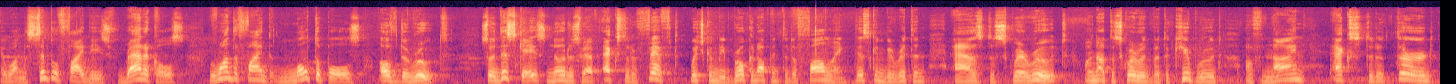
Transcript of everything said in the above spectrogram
and want to simplify these radicals, we want to find multiples of the root. So in this case, notice we have x to the fifth, which can be broken up into the following. This can be written as the square root, or not the square root, but the cube root of 9x to the third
